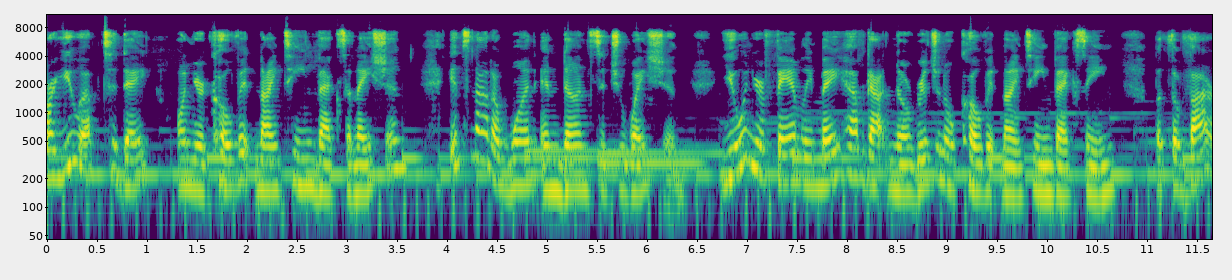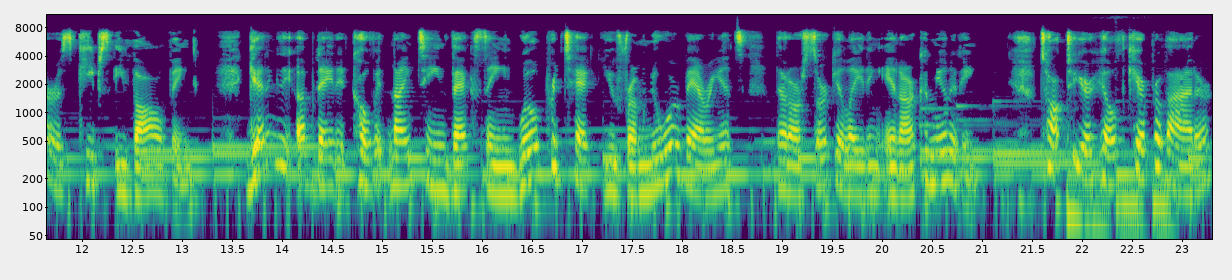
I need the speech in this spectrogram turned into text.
Are you up to date on your COVID 19 vaccination? It's not a one and done situation. You and your family may have gotten the original COVID 19 vaccine, but the virus keeps evolving. Getting the updated COVID 19 vaccine will protect you from newer variants that are circulating in our community. Talk to your healthcare provider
